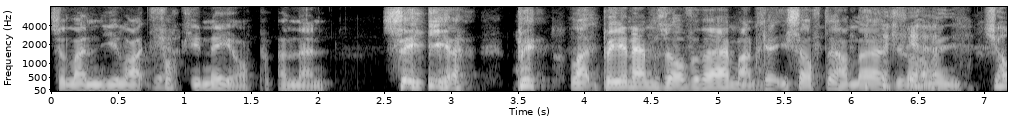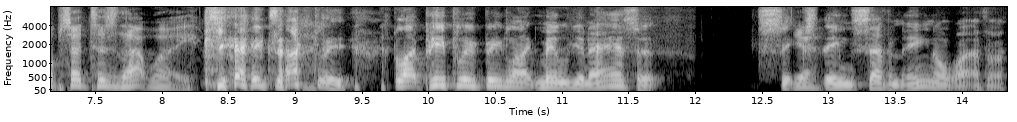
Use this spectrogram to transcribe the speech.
to then you like Yeah. fuck your knee up and then see ya B- like b&m's over there man get yourself down there do you know what i mean Job centers that way. yeah, exactly. but like people who've been like millionaires at 16, 17 or whatever.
